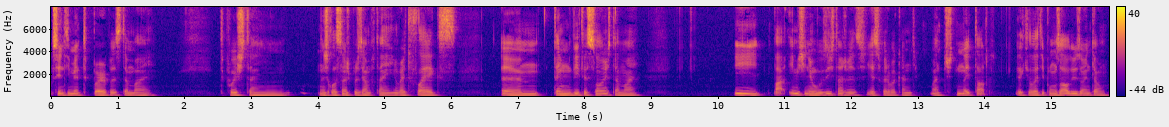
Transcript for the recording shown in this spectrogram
o sentimento de purpose também. Depois tem, nas relações, por exemplo, tem red flags, um, tem meditações também. E pá, imagina, eu uso isto às vezes e é super bacana. Tipo, antes de deitar, aquilo é tipo uns áudios ou então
